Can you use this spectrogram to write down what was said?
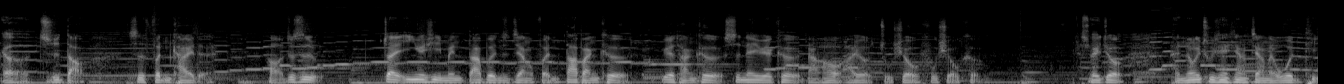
呃指导是分开的。好，就是在音乐系里面，大部分是这样分：大班课、乐团课、室内乐课，然后还有主修、辅修课。所以就很容易出现像这样的问题。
